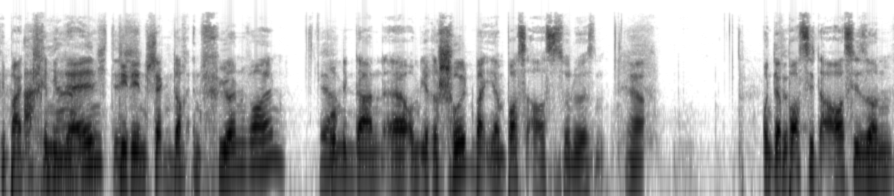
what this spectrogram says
Die beiden Ach, Kriminellen, ja, die den Jack mhm. doch entführen wollen, ja. um ihn dann, äh, um ihre Schulden bei ihrem Boss auszulösen. Ja. Und der so. Boss sieht aus wie so ein,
